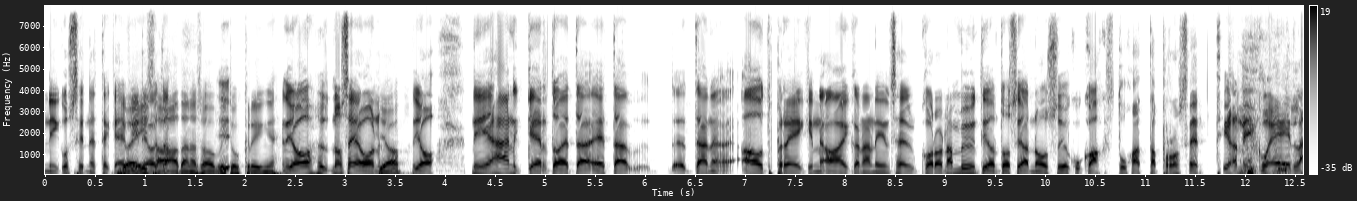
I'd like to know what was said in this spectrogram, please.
niin kuin sinne tekee No ei videoita. saatana, se on vitu kringe. Joo, no se on. Joo. Joo. Niin hän kertoi, että, että tämän outbreakin aikana niin se koronan myynti on tosiaan noussut joku 2000 prosenttia niin kuin heillä.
